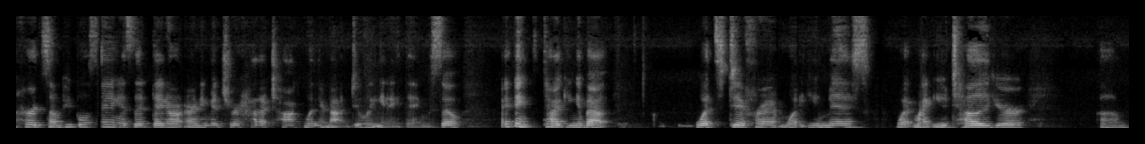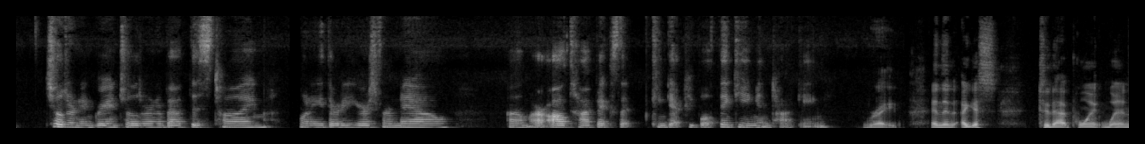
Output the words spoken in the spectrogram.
heard some people saying is that they don't, aren't even sure how to talk when they're not doing anything. So I think talking about what's different, what you miss, what might you tell your um, children and grandchildren about this time 20, 30 years from now, um, are all topics that can get people thinking and talking. Right. And then I guess to that point, when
